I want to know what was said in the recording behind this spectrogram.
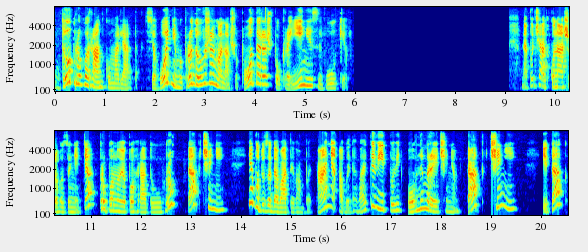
Доброго ранку, малята! Сьогодні ми продовжуємо нашу подорож по країні звуків. На початку нашого заняття пропоную пограти у гру так чи ні. Я буду задавати вам питання, а ви давайте відповідь повним реченням так чи ні. І так,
